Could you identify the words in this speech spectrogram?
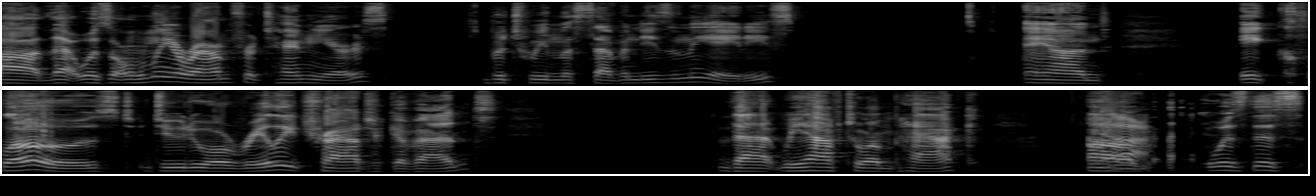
Uh, that was only around for ten years, between the seventies and the eighties, and it closed due to a really tragic event that we have to unpack. Yeah. Um, it was this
